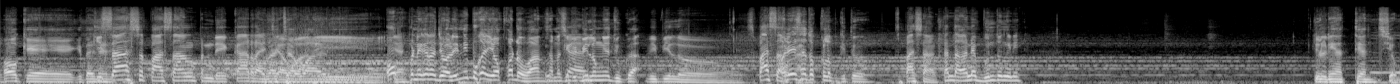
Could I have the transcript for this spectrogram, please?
Oke, kita Kisah sepasang pendekar Raja, Raja Wali. Wali. Oh, Ya. pendekar Raja Wali ini bukan Yoko doang, sama si Bukan. Bibilungnya juga. Bibilo. Sepasang. Oh, dia kan? satu klub gitu. sepasang. Kan tangannya buntung ini. Judulnya Tian Xiong.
